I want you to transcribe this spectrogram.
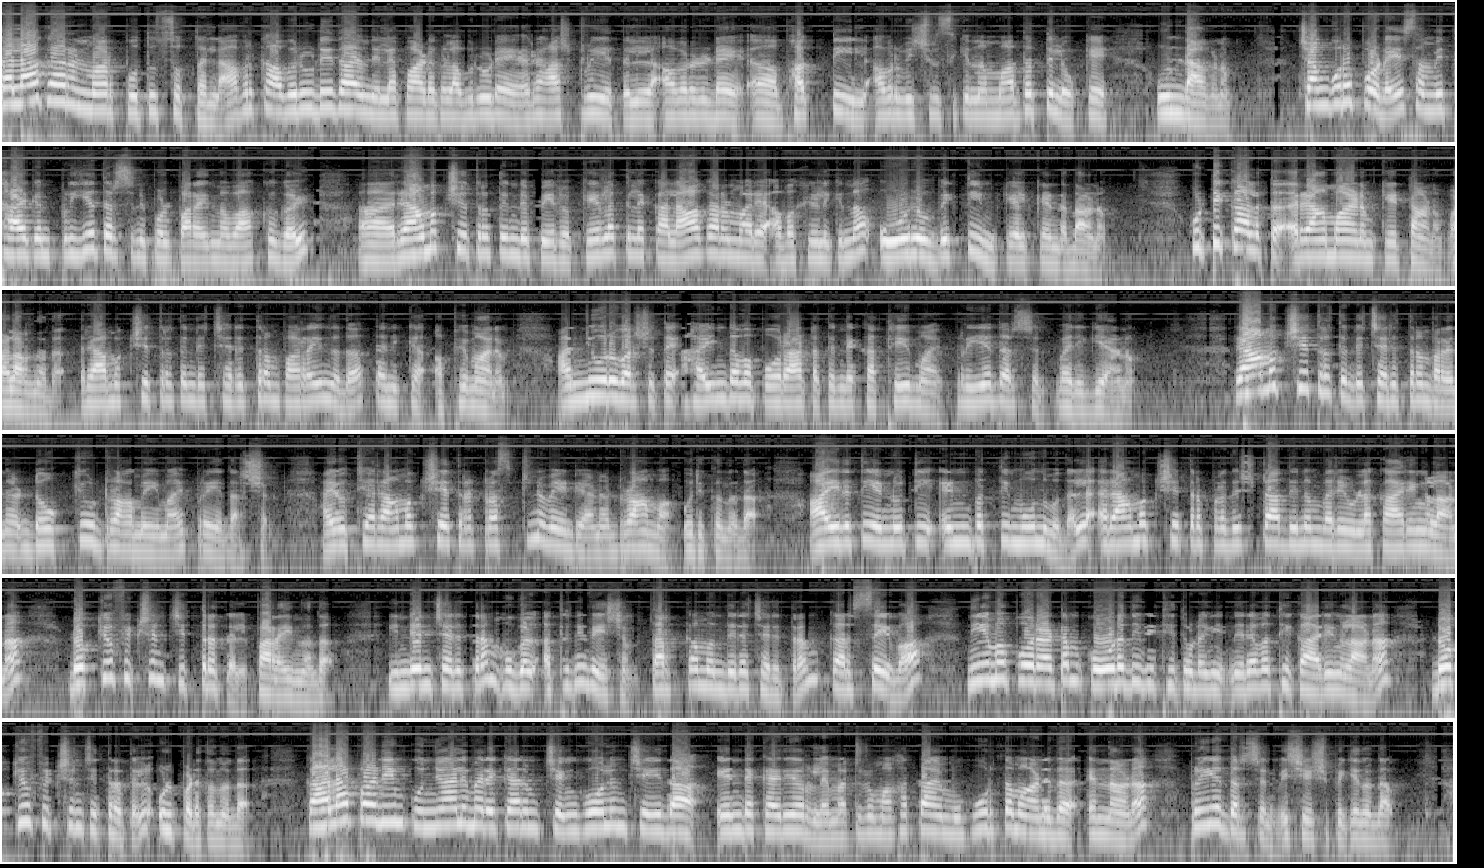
കലാകാരന്മാർ പൊതുസ്വത്തല്ല. അവർക്ക് അവരുടേതായ നിലപാടുകൾ അവരുടെ രാഷ്ട്രീയത്തിൽ അവരുടെ ഭക്തിയിൽ അവർ വിശ്വസിക്കുന്ന മതത്തിലൊക്കെ ഉണ്ടാകണം. ചങ്കുറപ്പോടെ സംവിധായകൻ പ്രിയദർശൻ ഇപ്പോൾ പറയുന്ന വാക്കുകൾ രാമക്ഷേത്രത്തിന്റെ പേരിൽ കേരളത്തിലെ കലാകാരന്മാരെ അവഹേളിക്കുന്ന ഓരോ വ്യക്തിയും കേൾക്കേണ്ടതാണ്. കുട്ടിക്കാലത്ത് രാമായണം കേട്ടാണ് വളർന്നത്. രാമക്ഷേത്രത്തിന്റെ ചരിത്രം പറയുന്നത് തനിക്ക് അഭിമാനം. അഞ്ഞൂറ് വർഷത്തെ ഹൈന്ദവ പോരാട്ടത്തിന്റെ കഥയുമായി പ്രിയദർശൻ വരികയാണ്. രാമക്ഷേത്രത്തിന്റെ ചരിത്രം പറയുന്ന ഡോക്യു ഡ്രാമയുമായി പ്രിയദർശൻ. അയോധ്യ രാമക്ഷേത്ര ട്രസ്റ്റിനു വേണ്ടിയാണ് ഡ്രാമ ഒരുക്കുന്നത്. ആയിരത്തി എണ്ണൂറ്റി എൺപത്തി മൂന്ന് മുതൽ രാമക്ഷേത്ര പ്രതിഷ്ഠാ ദിനം വരെയുള്ള കാര്യങ്ങളാണ് ഡോക്യു ഫിക്ഷൻ ചിത്രത്തിൽ പറയുന്നത്. ഇന്ത്യൻ ചരിത്രം മുഗൾ അധിനിവേശം തർക്കമന്ദിര ചരിത്രം കർസേവ നിയമപോരാട്ടം കോടതി വിധി തുടങ്ങി നിരവധി കാര്യങ്ങളാണ് ഡോക്യു ഫിക്ഷൻ ചിത്രത്തിൽ ഉൾപ്പെടുത്തുന്നത്. കാലാപ്പാനിയും കുഞ്ഞാലിമരയ്ക്കാനും ചെങ്കോലും ചെയ്ത എന്റെ കരിയറിലെ മറ്റൊരു മഹത്തായ മുഹൂർത്തമാണിത് എന്നാണ് പ്രിയദർശൻ വിശേഷിപ്പിക്കുന്നത്.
